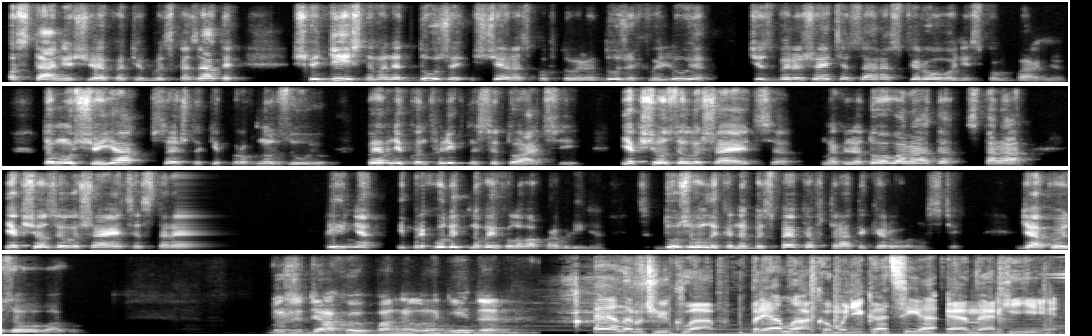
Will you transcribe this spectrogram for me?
Останнє, що я хотів би сказати, що дійсно мене дуже ще раз повторюю, дуже хвилює, чи збережеться зараз керованість компанією, тому що я все ж таки прогнозую певні конфліктні ситуації. Якщо залишається наглядова рада стара, якщо залишається старе правління і приходить новий голова правління, дуже велика небезпека втрати керованості. Дякую за увагу. Дуже дякую, пане Леоніде. Energy Club. Пряма комунікація енергії.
